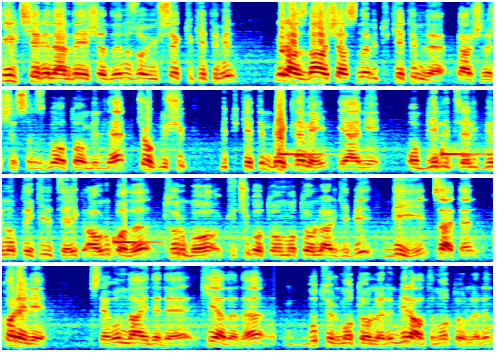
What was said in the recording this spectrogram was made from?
ilk Chery'lerde yaşadığınız o yüksek tüketimin biraz daha aşağısında bir tüketimle karşılaşırsınız bu otomobilde. Çok düşük bir tüketim beklemeyin. Yani o 1 litrelik, 1.2 litrelik Avrupalı turbo küçük otomotorlar gibi değil. Zaten Koreli işte Hyundai'de de Kia'da da bu tür motorların 1.6 motorların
